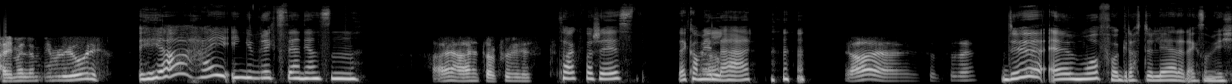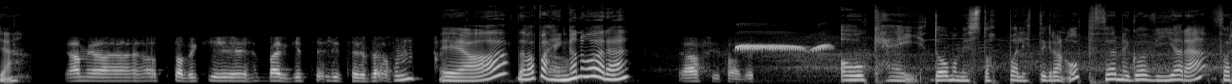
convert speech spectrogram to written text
Hei mellom himmel og jord. Ja, hei Ingebrigt Sten Jensen. Hei, hei. Takk for sist. Takk for sist. Det er Kamille her. Ja, jeg skjønte det. Du, jeg må få gratulere deg så mye. Ja, men jeg har hatt Stabæk i berget eliteserieplassen. Ja, det var på hengende håret. Ja, fy fader. Ok, da må vi stoppe litt opp før vi går videre, for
